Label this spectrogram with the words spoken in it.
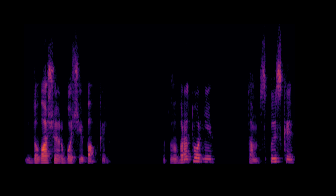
до вашої робочої папки. От лабораторні, там списки.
